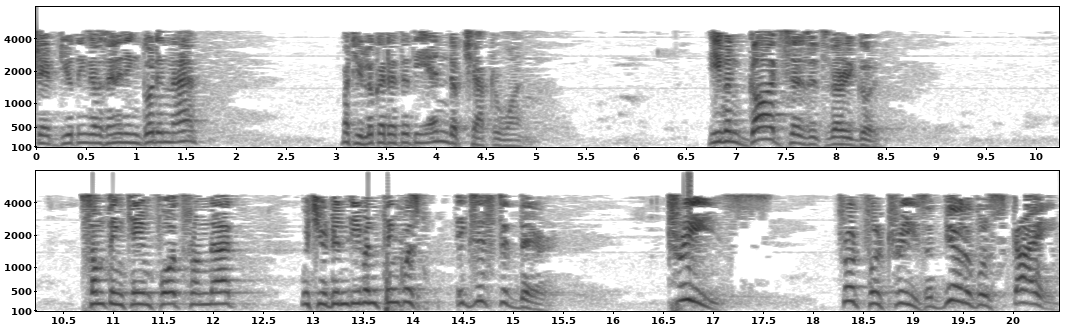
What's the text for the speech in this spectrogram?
shape, do you think there was anything good in that? But you look at it at the end of chapter 1. Even God says it's very good. Something came forth from that which you didn't even think was existed there. Trees, fruitful trees, a beautiful sky.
